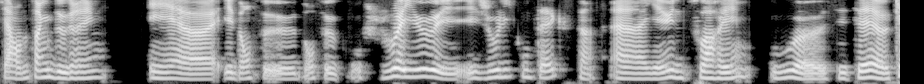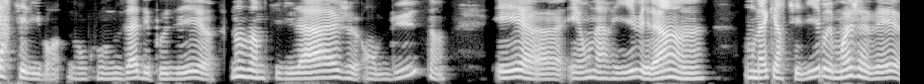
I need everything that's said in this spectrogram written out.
45 degrés. Et, euh, et dans ce joyeux et, joli contexte, euh, il y a eu une soirée où euh, c'était quartier libre. Donc on nous a déposés dans un petit village en bus et on arrive et là on a quartier libre et moi j'avais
